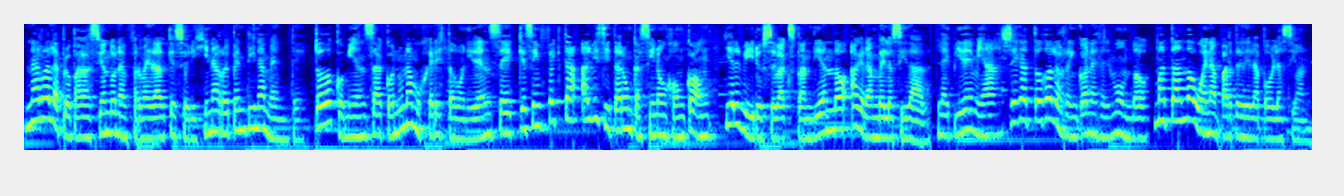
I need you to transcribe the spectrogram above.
narra la propagación de una enfermedad que se origina repentinamente. Todo comienza con una mujer estadounidense que se infecta al visitar un casino en Hong Kong y el virus se va expandiendo a gran velocidad. La epidemia llega a todos los rincones del mundo, matando a buena parte de la población.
